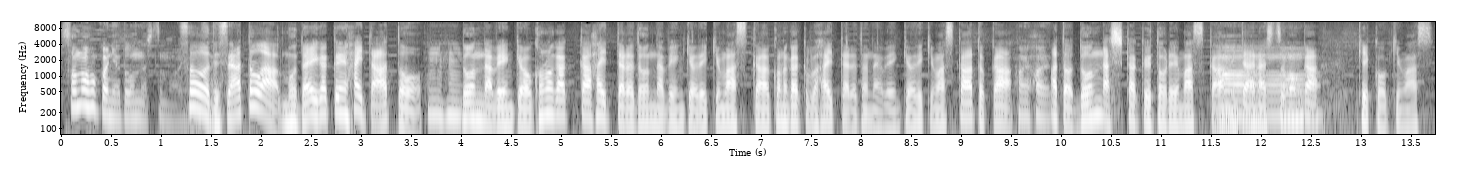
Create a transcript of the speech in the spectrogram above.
その他にはどんな質問あります？かそうですね。あとはもう大学に入った後どんな勉強この学科入ったらどんな勉強できますか？この学部入ったらどんな勉強できますか？とかはいはい。あとどんな資格取れますか？みたいな質問が結構来ます。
